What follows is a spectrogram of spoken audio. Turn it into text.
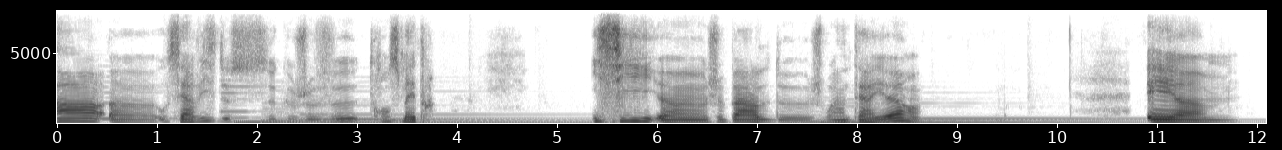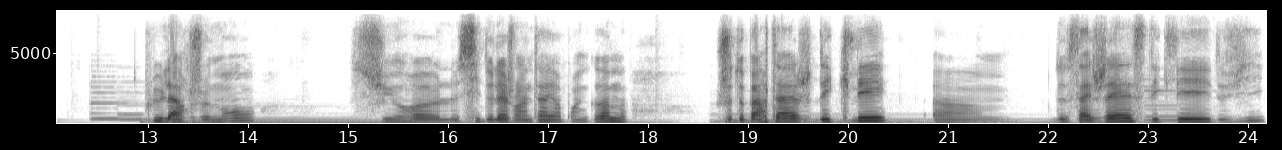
euh, au service de ce que je veux transmettre. Ici, euh, je parle de joie intérieure, et plus largement, sur le site de la je te partage des clés euh, de sagesse, des clés de vie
